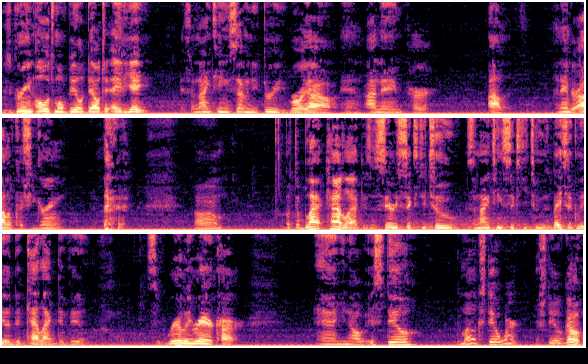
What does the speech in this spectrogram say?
this green Oldsmobile Delta 88. It's a 1973 Royale, and I named her Olive. I named her Olive because she green. um, but the black Cadillac is a Series 62. It's a 1962. It's basically a Cadillac DeVille. It's a really rare car. And, you know, it's still, the mugs still work still go.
